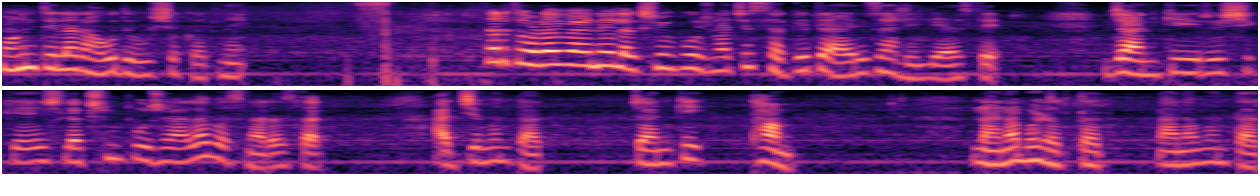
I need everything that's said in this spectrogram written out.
म्हणून तिला राहू देऊ शकत नाही. तर थोड्या वेळाने लक्ष्मीपूजनाची सगळी तयारी झालेली असते. जानकी ऋषिकेश लक्ष्मीपूजनाला बसणार असतात. आजी म्हणतात जानकी थांब. नाना भडकतात. नाना म्हणतात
